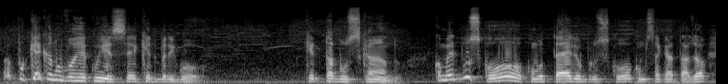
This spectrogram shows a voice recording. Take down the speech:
Mas por que, que eu não vou reconhecer que ele brigou? Que ele está buscando? Como ele buscou, como o Télio buscou, como secretário de obras,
